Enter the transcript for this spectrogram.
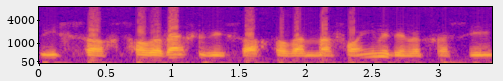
زیر ساختها و برخی زیر ساختها و مفاهیم دموکراسی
